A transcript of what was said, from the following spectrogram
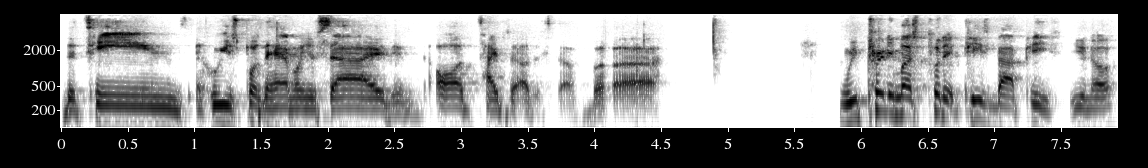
the teams, who you're supposed to have on your side, and all types of other stuff. But uh, we pretty much put it piece by piece, you know.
